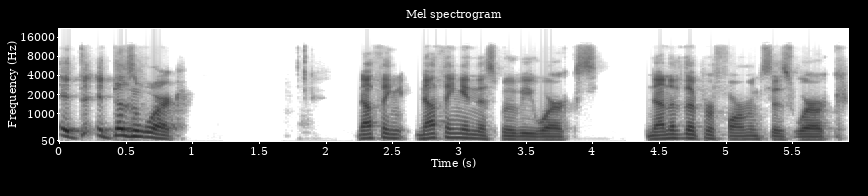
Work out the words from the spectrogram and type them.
it, it doesn't work. Nothing, nothing in this movie works none of the performances work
